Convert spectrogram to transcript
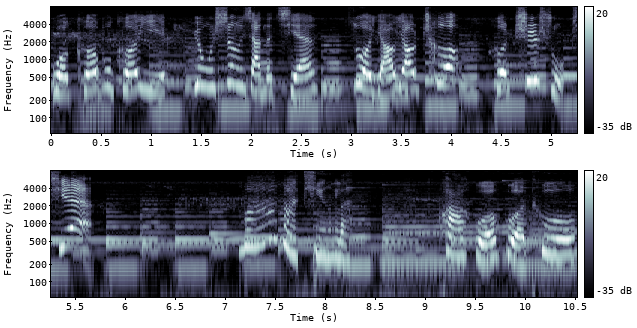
我可不可以用剩下的钱坐摇摇车和吃薯片。”妈妈听了，夸火火兔。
